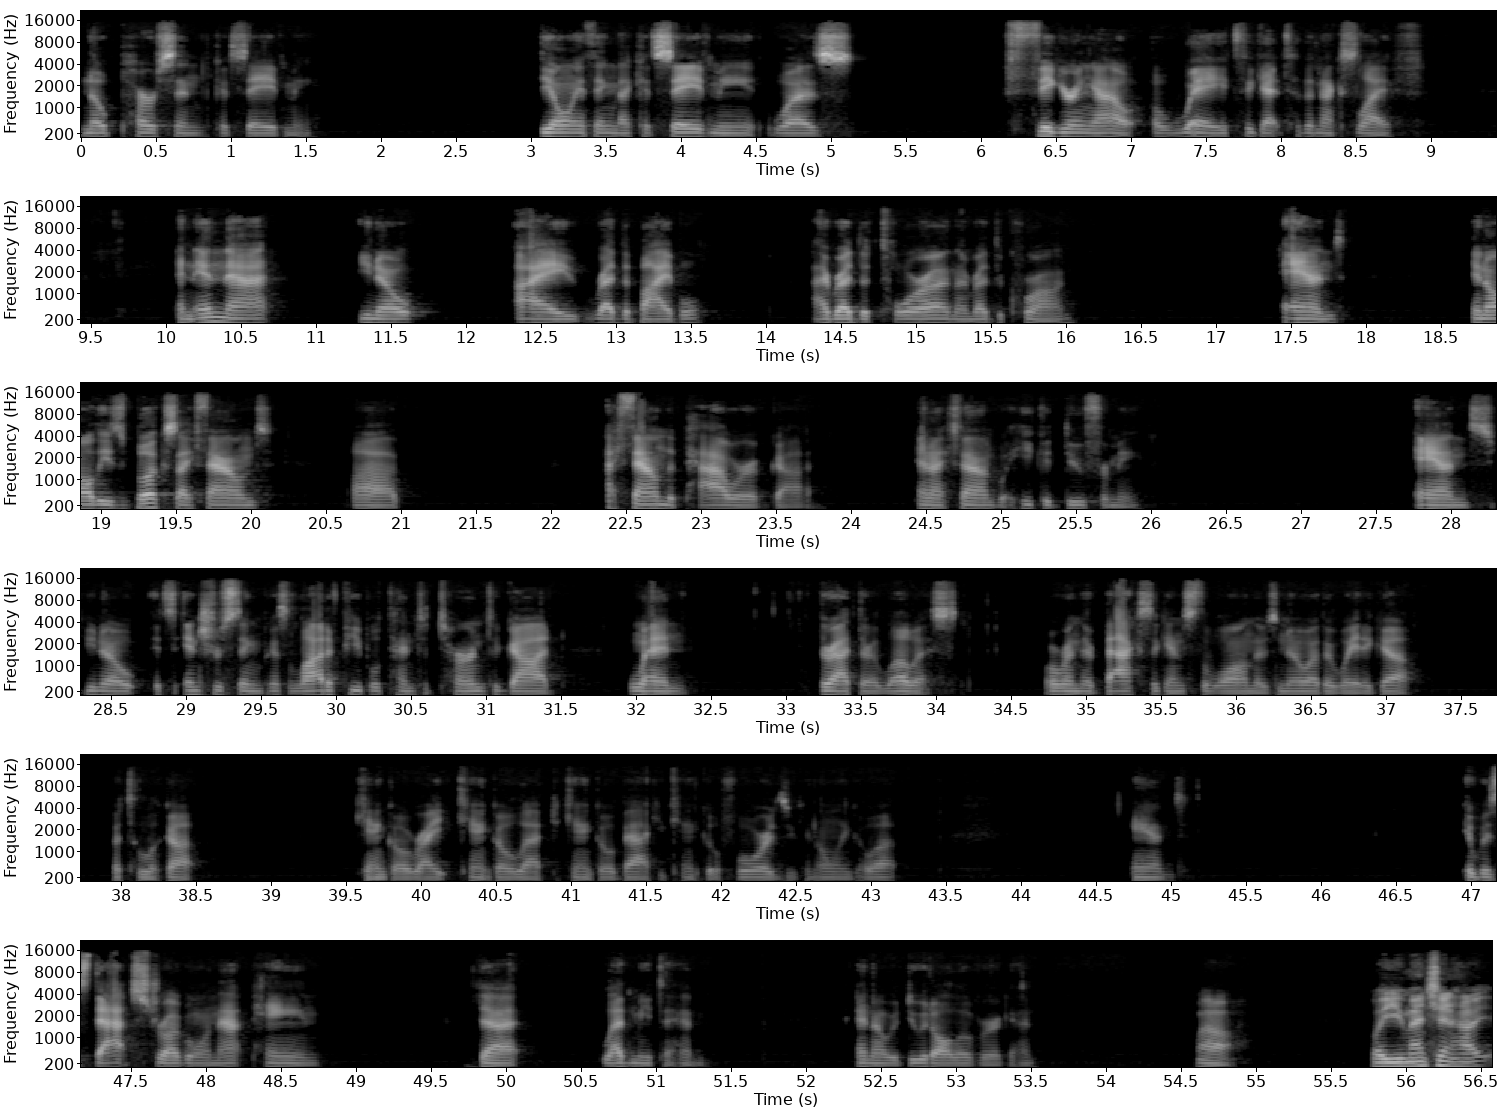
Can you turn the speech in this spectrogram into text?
no person could save me. The only thing that could save me was figuring out a way to get to the next life. And in that, you know, I read the Bible, I read the Torah, and I read the Quran. And in all these books, I found, uh, I found the power of God, and I found what He could do for me. And you know, it's interesting because a lot of people tend to turn to God when they're at their lowest, or when their back's against the wall and there's no other way to go but to look up. You can't go right, you can't go left, you can't go back, you can't go forwards, you can only go up. And it was that struggle and that pain that led me to him. And I would do it all over again. Wow. Well, you mentioned how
